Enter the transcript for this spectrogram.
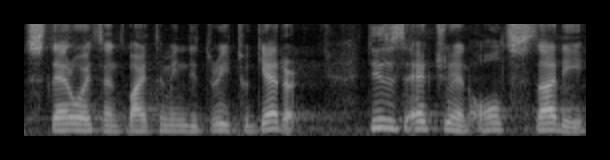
steroids and vitamin D3 together. This is actually an old study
